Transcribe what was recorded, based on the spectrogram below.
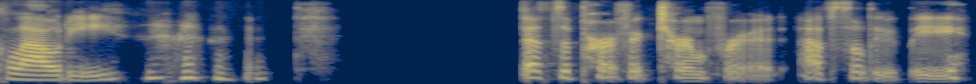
cloudy. That's a perfect term for it. Absolutely.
